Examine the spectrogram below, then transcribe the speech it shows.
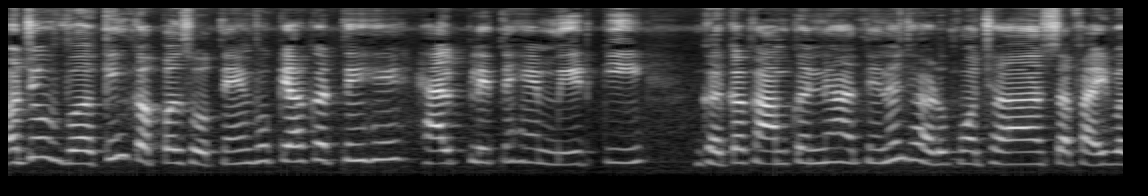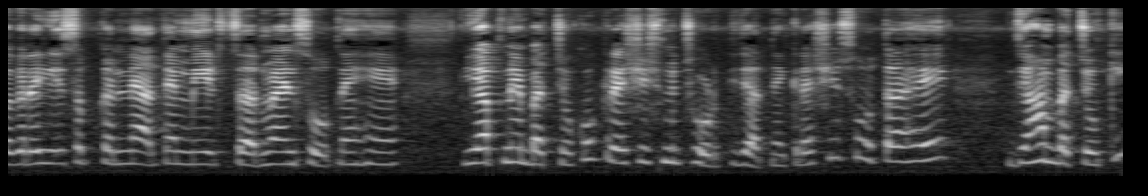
और जो वर्किंग कपल्स होते हैं, वो क्या करते हैं? हेल्प लेते हैं मेड की, घर का काम करने आते हैं ना, झाड़ू पोछा, सफ़ाई वगैरह ये सब करने आते हैं मेड सर्वेंट्स होते हैं, या अपने बच्चों को क्रैशिश में छोड़ के जाते हैं। क्रैशिश होता है जहाँ बच्चों की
